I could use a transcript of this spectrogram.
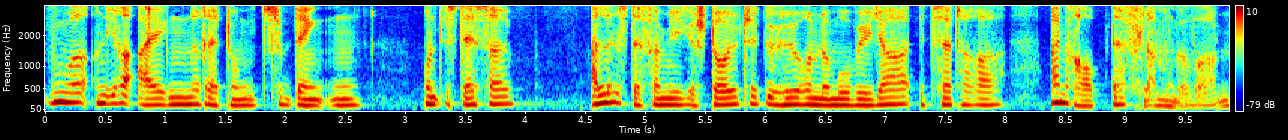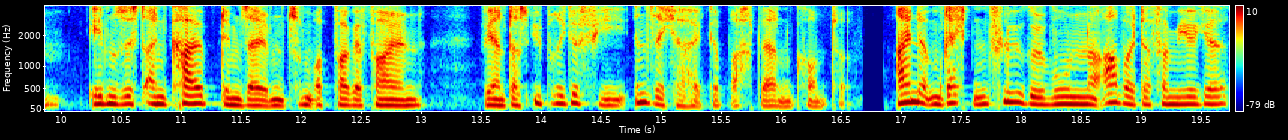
nur an ihre eigene Rettung zu denken und ist deshalb alles der Familie Stolte gehörende Mobiliar etc. ein Raub der Flammen geworden. Ebenso ist ein Kalb demselben zum Opfer gefallen, während das übrige Vieh in Sicherheit gebracht werden konnte. Eine im rechten Flügel wohnende Arbeiterfamilie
